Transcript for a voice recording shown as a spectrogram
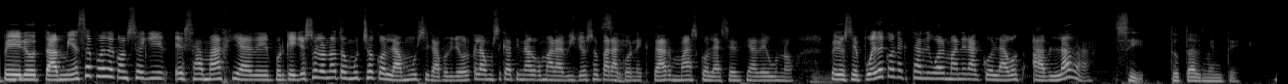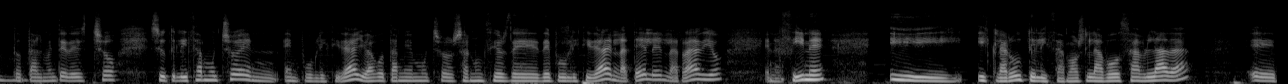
pero también se puede conseguir esa magia de, porque yo solo noto mucho con la música, porque yo creo que la música tiene algo maravilloso para conectar más con la esencia de uno, pero se puede conectar de igual manera con la voz hablada. Sí, totalmente. Totalmente. De hecho, se utiliza mucho en, publicidad. Yo hago también muchos anuncios de, publicidad en la tele, en la radio, en el cine. y, claro, utilizamos la voz hablada eh,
